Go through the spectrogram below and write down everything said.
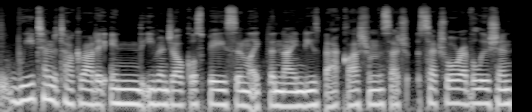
we tend to talk about it in the evangelical space and like the '90s backlash from the sex- sexual revolution,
